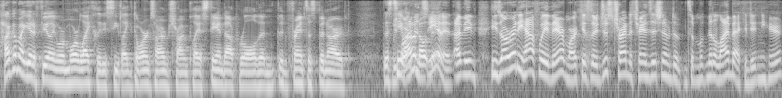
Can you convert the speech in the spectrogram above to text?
How come I get a feeling we're more likely to see like Dorance Armstrong play a stand-up role than than Francis Bernard? This We've team, I already don't been know. seeing it. I mean, he's already halfway there, Marcus. They're just trying to transition him to, to middle linebacker. Didn't you hear?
